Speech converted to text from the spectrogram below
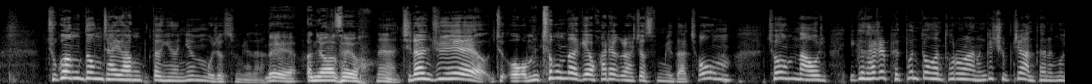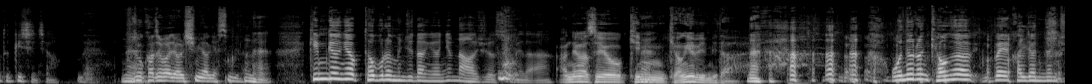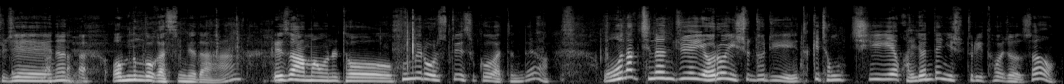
주광동 자유한국당 의원님 모셨습니다. 네, 안녕하세요. 네, 지난주에 엄청나게 활약을 하셨습니다. 처음, 처음 나오셨, 이게 사실 100분 동안 토론하는 게 쉽지 않다는 거 느끼시죠? 네. 네. 부족하지만 열심히 하겠습니다. 네. 김경엽 더불어민주당 의원님 나와주셨습니다. 안녕하세요. 김경엽입니다. 네. 오늘은 경엽에 관련된 주제는 없는 것 같습니다. 그래서 아마 오늘 더 흥미로울 수도 있을 것 같은데요. 워낙 지난주에 여러 이슈들이 특히 정치에 관련된 이슈들이 터져서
